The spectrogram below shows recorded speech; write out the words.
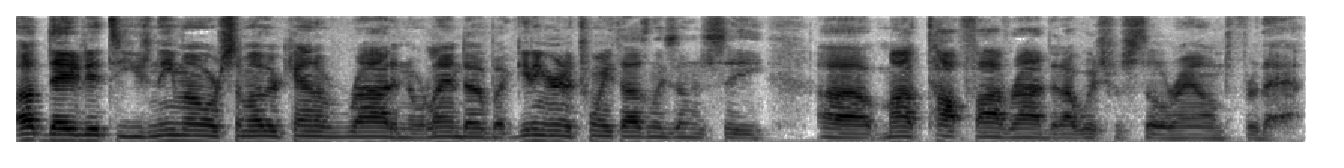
updated it to use Nemo or some other kind of ride in Orlando, but getting rid of 20,000 Leagues Under the Sea. Uh, my top five ride that I wish was still around for that.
